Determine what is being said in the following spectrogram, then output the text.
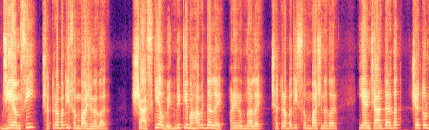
G M C Chhatrapati Sambhajinagar शासकीय वैद्यकीय महाविद्यालय आणि रुग्णालय छत्रपती संभाजीनगर यांच्या अंतर्गत चतुर्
